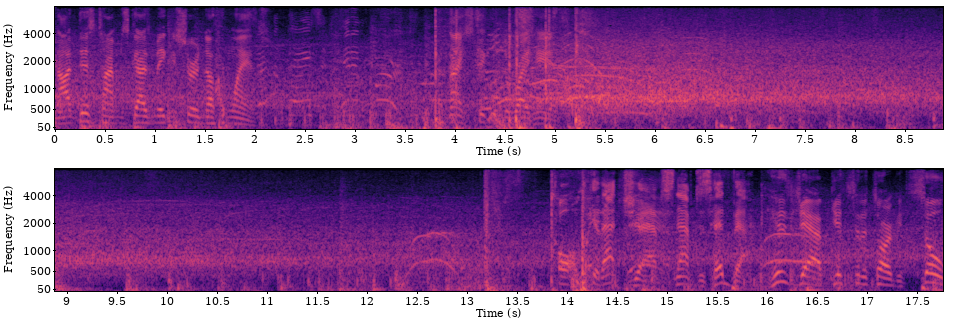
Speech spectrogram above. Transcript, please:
Not this time. This guy's making sure nothing lands. Nice stick with the right hand. Oh, look at that jab. Snapped his head back. His jab gets to the target so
